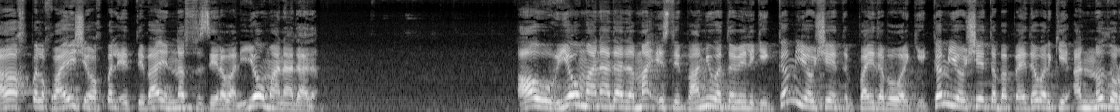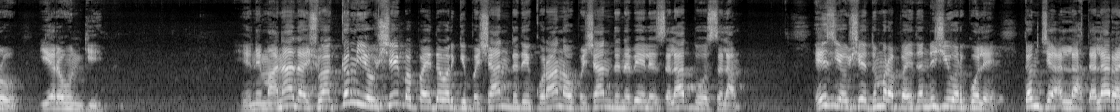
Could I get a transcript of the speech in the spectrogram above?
هغه خپل خواهش او خپل اتباع نفس سره روان یو معنا دا ده او یو معنا دا د ما استفهامی وته ویل کی کم یو شی ته پیدا باور کی کم یو شی ته به پیدا ور کی النظر يرون کی یعنی معنا دا شو کم یو شی به پیدا ور کی پشان د قران او پشان د نبی له صلوات و سلام هیڅ یو شی دومره پیدا نشي ورکوله کم چې الله تعالی را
